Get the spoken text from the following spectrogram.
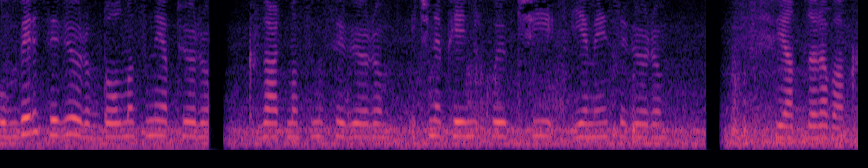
Bu biberi seviyorum. Dolmasını yapıyorum. Kızartmasını seviyorum. İçine peynir koyup çiğ yemeyi seviyorum. Fiyatlara bak.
